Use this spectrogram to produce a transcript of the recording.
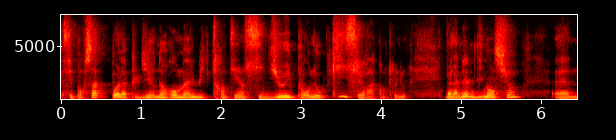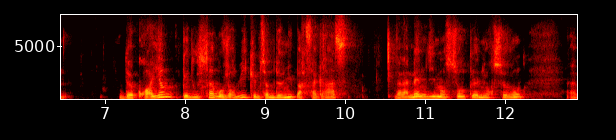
c'est pour ça que Paul a pu dire dans Romains 8, 31, si Dieu est pour nous, qui sera contre nous? Dans la même dimension euh, de croyants que nous sommes aujourd'hui, que nous sommes devenus par sa grâce, dans la même dimension que nous recevons euh,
